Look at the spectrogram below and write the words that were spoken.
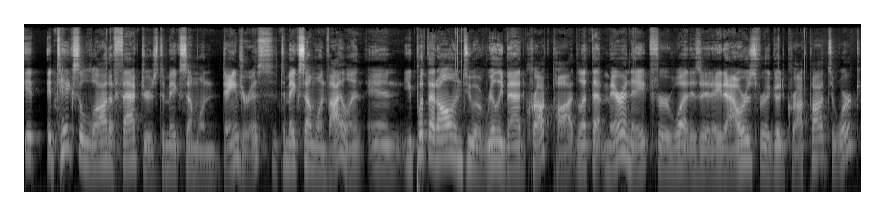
it it takes a lot of factors to make someone dangerous, to make someone violent, and you put that all into a really bad crock pot, let that marinate for what is it, 8 hours for a good crock pot to work?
